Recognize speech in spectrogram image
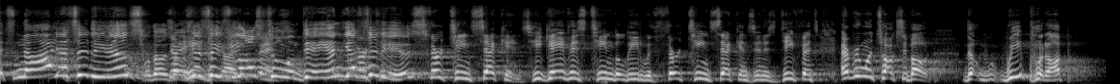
it's not. Yes, it is. Well, those Because the he's guys- lost to him, Dan. Yes, it 13 is. 13 seconds. He gave his team the lead with 13 seconds in his defense. Everyone talks about that we put up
